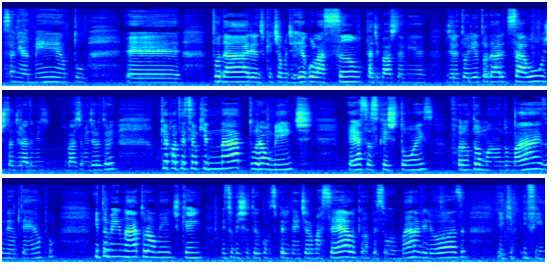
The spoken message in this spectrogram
saneamento, é, toda a área de que a gente chama de regulação está debaixo da minha diretoria, toda a área de saúde está debaixo da minha diretoria. O que aconteceu é que, naturalmente, essas questões foram tomando mais o meu tempo. E também, naturalmente, quem me substituiu como superintendente era o Marcelo, que é uma pessoa maravilhosa e que, enfim,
